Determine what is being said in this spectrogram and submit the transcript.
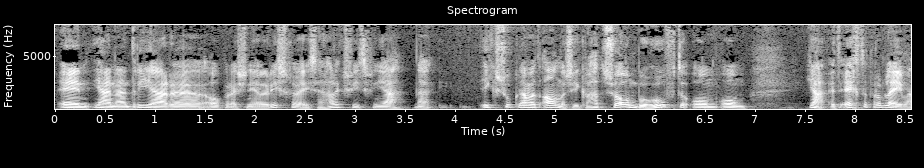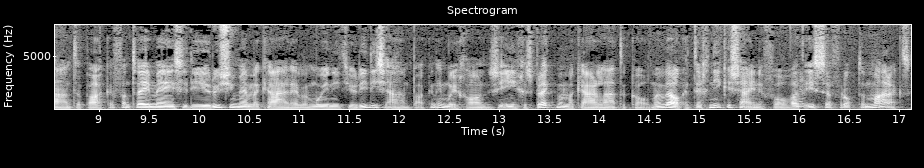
En ja, na drie jaar eh, operationeel jurist geweest, had ik zoiets van, ja, nou, ik zoek naar wat anders. Ik had zo'n behoefte om, om ja, het echte probleem aan te pakken. Van twee mensen die ruzie met elkaar hebben, moet je niet juridisch aanpakken. Dan moet je gewoon ze in gesprek met elkaar laten komen. En welke technieken zijn er voor? Wat Ja. is er voor op de markt?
